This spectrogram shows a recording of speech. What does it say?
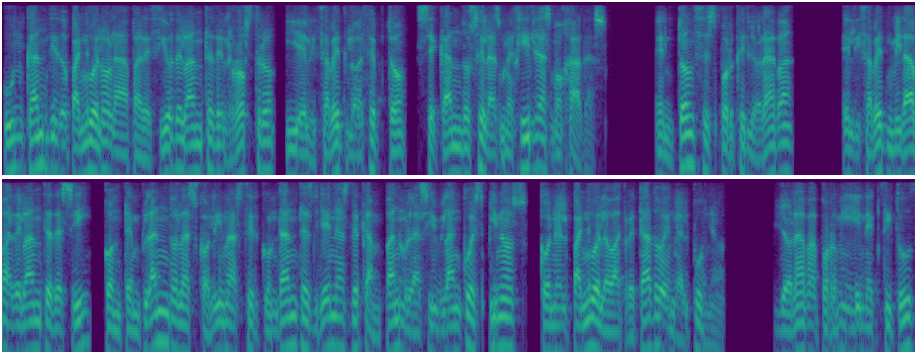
Un cándido pañuelo la apareció delante del rostro, y Elizabeth lo aceptó, secándose las mejillas mojadas. Entonces, ¿por qué lloraba? Elizabeth miraba delante de sí, contemplando las colinas circundantes llenas de campánulas y blanco espinos, con el pañuelo apretado en el puño. Lloraba por mi ineptitud,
